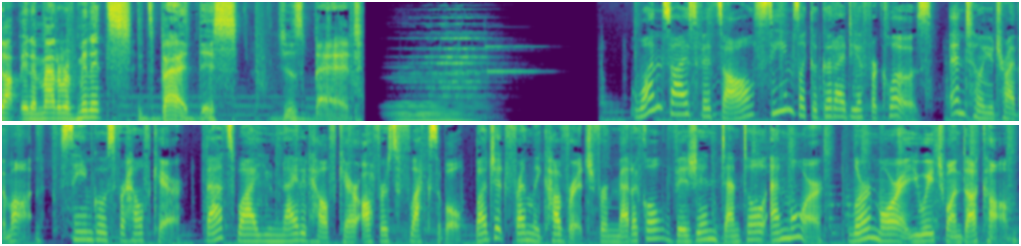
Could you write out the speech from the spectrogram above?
up in a matter of minutes. It's bad, this. Just bad. One size fits all seems like a good idea for clothes until you try them on. Same goes for healthcare. That's why United Healthcare offers flexible, budget friendly coverage for medical, vision, dental, and more. Learn more at uh1.com.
